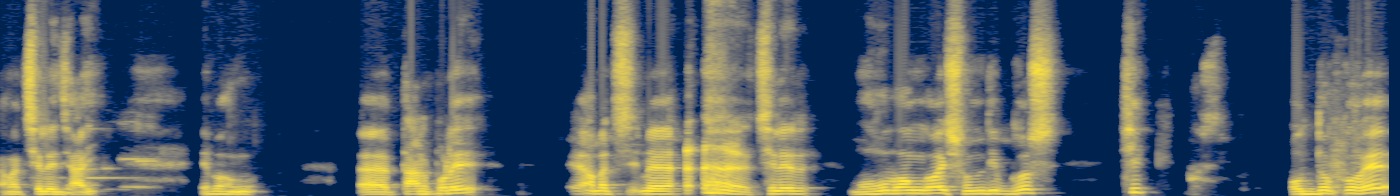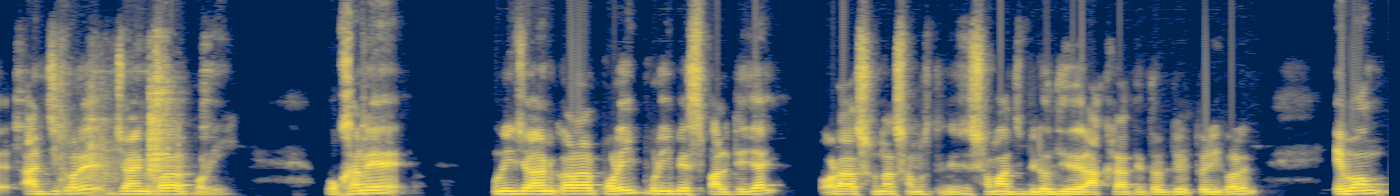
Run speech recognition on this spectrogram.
আমার ছেলে যায় এবং তারপরে আমার ছেলের মোহভঙ্গ হয় সন্দীপ ঘোষ ঠিক অধ্যক্ষ হয়ে আর্জি করে জয়েন করার পরেই। ওখানে উনি জয়েন করার পরেই পরিবেশ পাল্টে যায়। পড়াশোনা সমস্ত কিছু সমাজ বিরোধীদের আখড়াতে তৈরি- করেন এবং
